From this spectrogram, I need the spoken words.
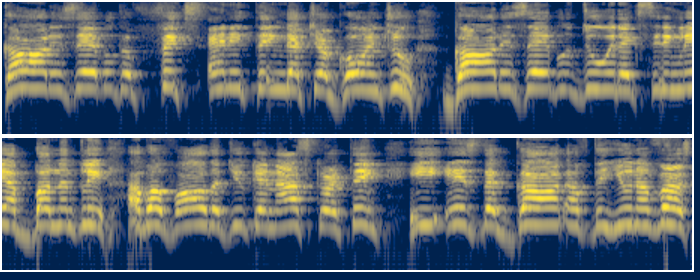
God is able to fix anything that you're going through. God is able to do it exceedingly abundantly above all that you can ask or think. He is the God of the universe.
